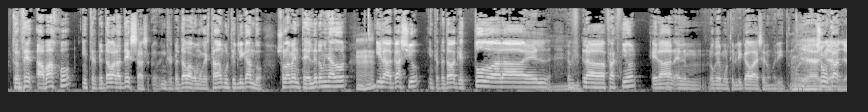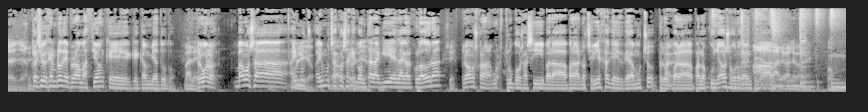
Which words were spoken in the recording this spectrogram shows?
Entonces, abajo interpretaba la Texas, interpretaba como que estaba multiplicando solamente el denominador y la Casio interpretaba que toda la, el- la fracción era el- lo que multiplicaba ese numerito. Es un un clásico ejemplo de programación que, que cambia todo. Vale. Pero bueno, vamos a... Hay, muchas Vamos, cosas que contar aquí en la calculadora, Sí. pero vamos con algunos trucos así para, para Nochevieja, que queda mucho, pero Vale. para, para los cuñados seguramente Ah, ya... vale, vale, vale. Pum.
